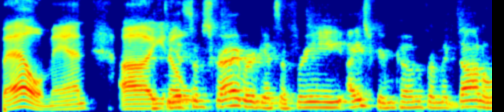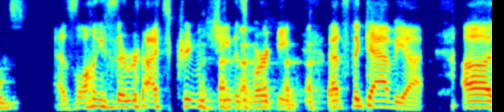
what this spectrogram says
bell, man. Uh, you know, subscriber gets a free ice cream cone from McDonald's as long as their ice cream machine is working. That's the caveat. Uh,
